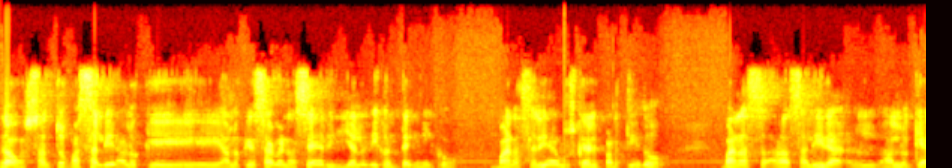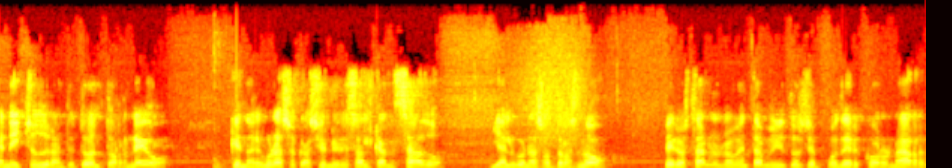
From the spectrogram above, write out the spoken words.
No, Santos va a salir a lo que a lo que saben hacer y ya lo dijo el técnico. Van a salir a buscar el partido, van a, salir a, a, lo que han hecho durante todo el torneo, que en algunas ocasiones les ha alcanzado y algunas otras no. Pero están los 90 minutos de poder coronar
